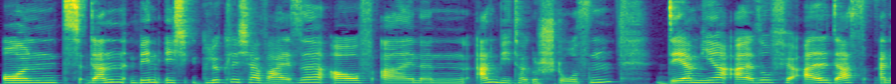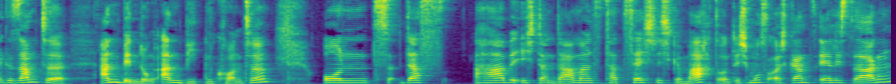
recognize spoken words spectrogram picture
Und dann bin ich glücklicherweise auf einen Anbieter gestoßen, der mir also für all das eine gesamte Anbindung anbieten konnte. Und das habe ich dann damals tatsächlich gemacht. Und ich muss euch ganz ehrlich sagen,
